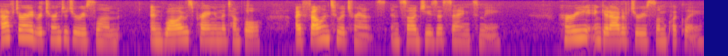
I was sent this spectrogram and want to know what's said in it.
After I had returned to Jerusalem, and while I was praying in the temple, I fell into a trance and saw Jesus saying to me, Hurry and get out of Jerusalem quickly,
